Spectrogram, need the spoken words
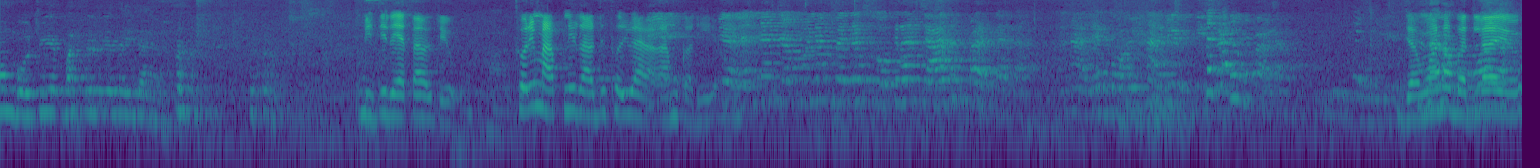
ઓમ બોચું એક બાજુ લઈ જાય. બીજી લેતા આવજો. થોડી માપની લાવજો થોડી વાર આરામ કરીએ. જમવાનો બદલાયો.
